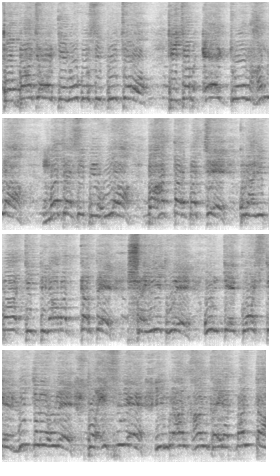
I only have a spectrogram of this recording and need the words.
तो बाजोड़ के लोगों से पूछो कि जब एक ड्रोन हमला मदरसे पे हुआ, बहत्तर बच्चे कुरानी पाक की तिलावत करते शहीद हुए, उनके गोश्त के लुतड़े उड़े तो इसलिए इमरान खान गैरतमंद था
